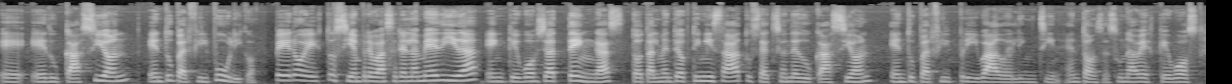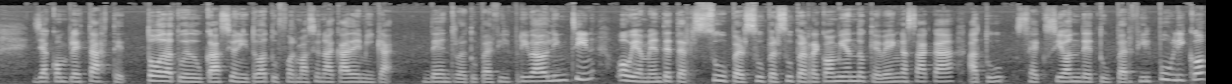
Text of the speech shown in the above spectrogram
eh, educación en tu perfil público. Pero esto siempre va a ser en la medida en que vos ya tengas totalmente optimizada tu sección de educación en tu perfil privado de LinkedIn. Entonces, una vez que vos ya completaste toda tu educación y toda tu formación académica dentro de tu perfil privado LinkedIn, obviamente te súper, súper, súper recomiendo que vengas acá a tu sección de tu perfil público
